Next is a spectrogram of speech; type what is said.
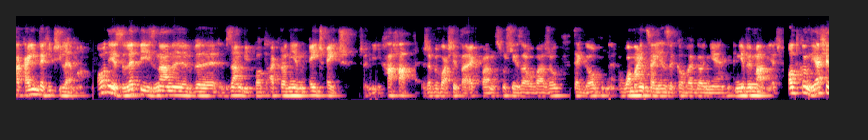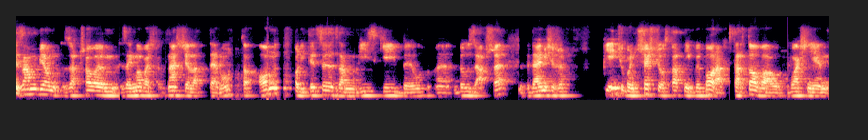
Hakainde Hichilema. On jest lepiej znany w, w Zambii pod akronimem HH, czyli HH, żeby właśnie tak jak Pan słusznie zauważył, tego łamańca językowego nie, nie wymawiać. Odkąd ja się Zambią zacząłem zajmować 15 lat temu, to on w polityce zambijskiej był, e, był zawsze. Wydaje mi się, że pięciu bądź sześciu ostatnich wyborach startował właśnie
